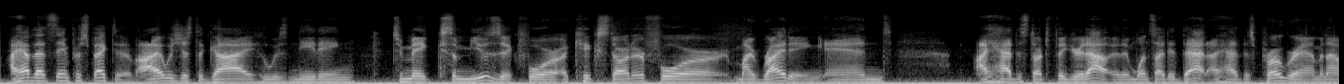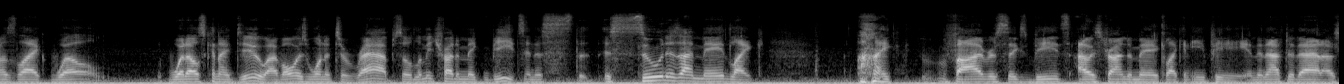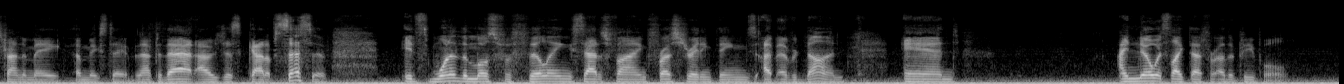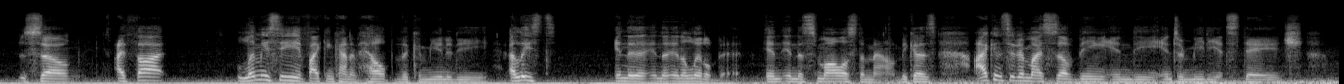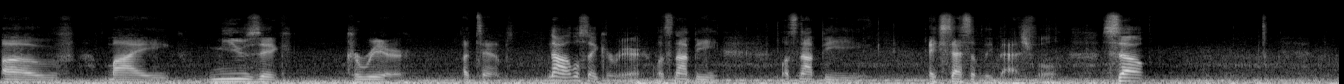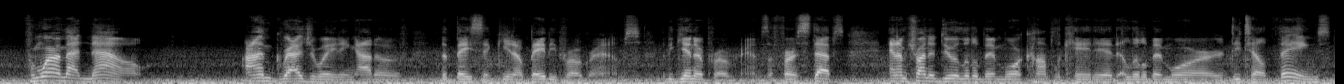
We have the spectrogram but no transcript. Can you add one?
I have that same perspective. I was just a guy who was needing to make some music for a Kickstarter for my writing and I had to start to figure it out. And then once I did that, I had this program and I was like, well, what else can I do? I've always wanted to rap, so let me try to make beats. And as, as soon as I made like like five or six beats, I was trying to make like an EP. And then after that, I was trying to make a mixtape. And after that, I was just got obsessive. It's one of the most fulfilling, satisfying, frustrating things I've ever done. And I know it's like that for other people. So I thought, let me see if I can kind of help the community, at least in the in the in a little bit, in in the smallest amount, because I consider myself being in the intermediate stage of my music career attempt. No, we'll say career. Let's not be let's not be excessively bashful. So from where I'm at now, I'm graduating out of the basic, you know, baby programs, the beginner programs, the first steps, and I'm trying to do a little bit more complicated, a little bit more detailed things.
